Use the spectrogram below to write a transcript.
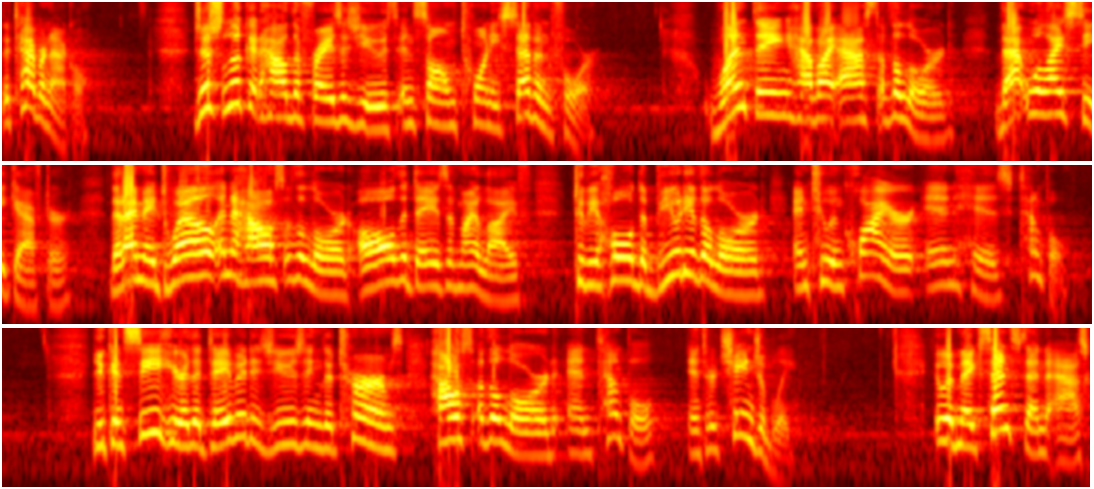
the tabernacle. Just look at how the phrase is used in Psalm 27 4. One thing have I asked of the Lord, that will I seek after, that I may dwell in the house of the Lord all the days of my life, to behold the beauty of the Lord and to inquire in his temple. You can see here that David is using the terms house of the Lord and temple interchangeably. It would make sense then to ask,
